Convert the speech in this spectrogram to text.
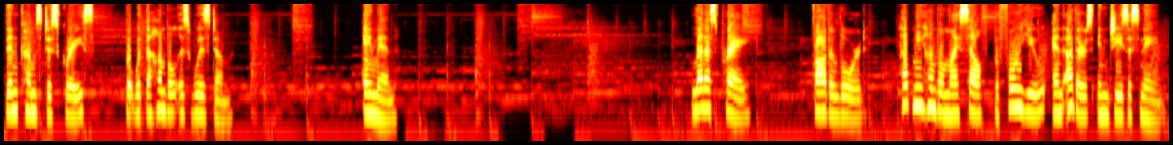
then comes disgrace, but with the humble is wisdom. Amen. Let us pray. Father Lord, help me humble myself before you and others in Jesus' name.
